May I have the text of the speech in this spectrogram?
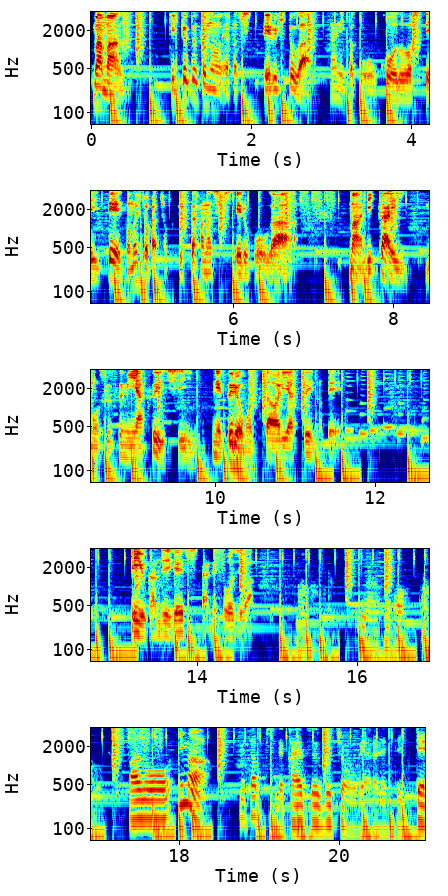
まあまあ、結局、そのやっぱ知ってる人が何かこう行動していて、その人が直接話聞ける方が、まあ、理解も進みやすいし、熱量も伝わりやすいので、っていう感じでしたね、当時は。あの今、メタップスで開発部長をやられていて、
